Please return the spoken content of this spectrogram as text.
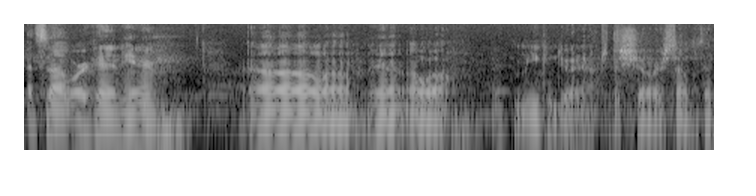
That's not working in here. Oh well, yeah. Oh well. You can do it after the show or something.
